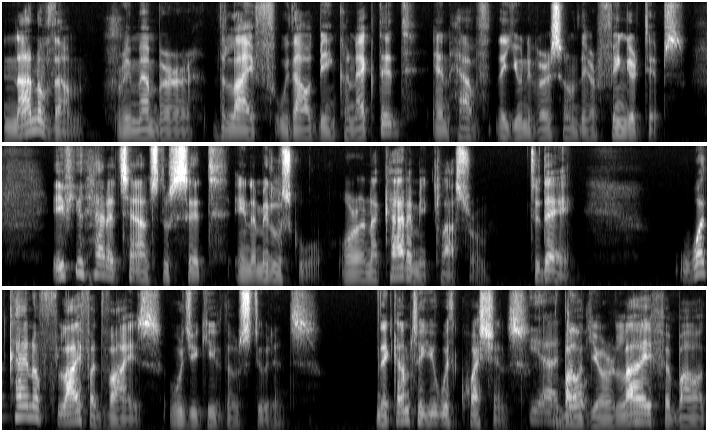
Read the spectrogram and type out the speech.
None of them remember the life without being connected and have the universe on their fingertips. If you had a chance to sit in a middle school or an academic classroom today, what kind of life advice would you give those students? They come to you with questions Yeah, about don't- your life, about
